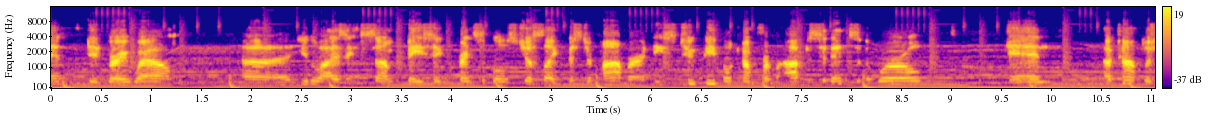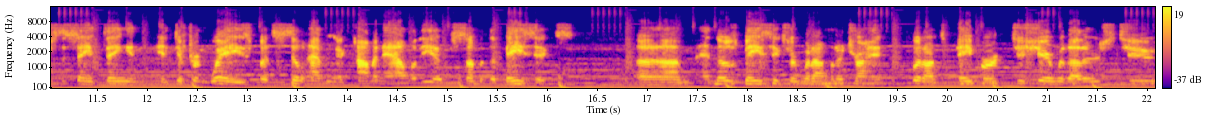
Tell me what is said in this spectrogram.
and did very well uh, utilizing some basic principles, just like Mr. Palmer. And these two people come from opposite ends of the world and accomplish the same thing in, in different ways, but still having a commonality of some of the basics. Um, and those basics are what I'm going to try and put onto paper to share with others to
